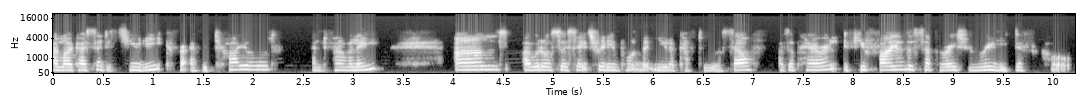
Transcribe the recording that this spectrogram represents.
And like I said, it's unique for every child and family. And I would also say it's really important that you look after yourself as a parent. If you find the separation really difficult,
